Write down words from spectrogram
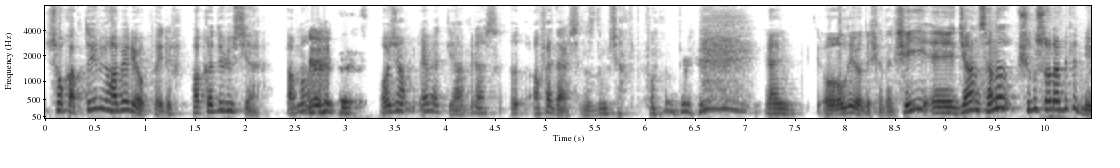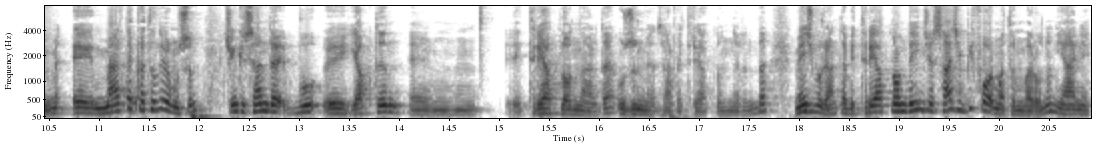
sokakta yürüyor haberi yok herif pakadülüs ya ama Evet, hocam evet ya biraz affedersin hızlı mı çaldım yani o oluyor dışarıda şeyi e, Can sana şunu sorabilir miyim E, Mert'e katılıyor musun çünkü sen de bu e, yaptığın e, triatlonlarda uzun mesafe triatlonlarında mecburen tabii triatlon deyince sadece bir formatın var onun yani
